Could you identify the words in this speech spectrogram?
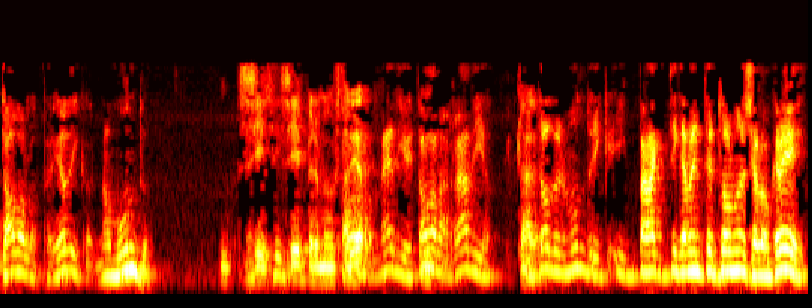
Todos los periódicos, no mundo. Sí, sí, sí, pero me gustaría. Todos los medios y todas las radios, y todo el mundo, y, prácticamente todo el mundo se lo cree.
